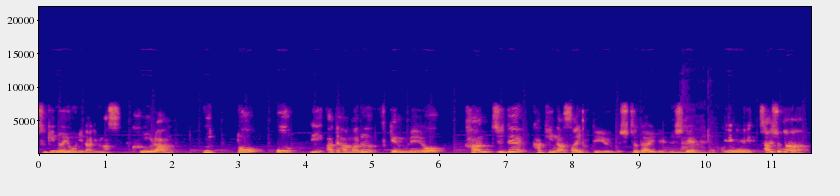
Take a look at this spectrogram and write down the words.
次のようになります。空欄、うと、おに当てはまる府県名を漢字で書きなさいっていう出題例でして、えー、最初が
